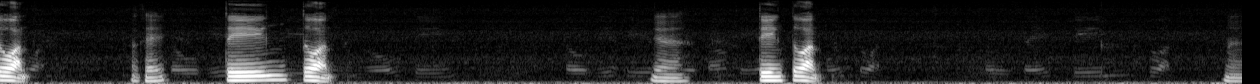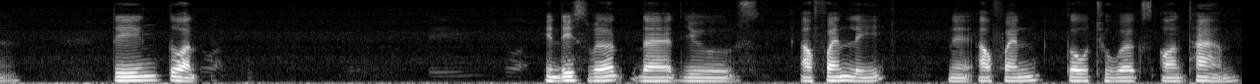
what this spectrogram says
ទាត់អូខេទៀងទាត់ yeah ទៀងទាត់ណាទៀងទាត់ in this word that you oftenly often go to works on time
